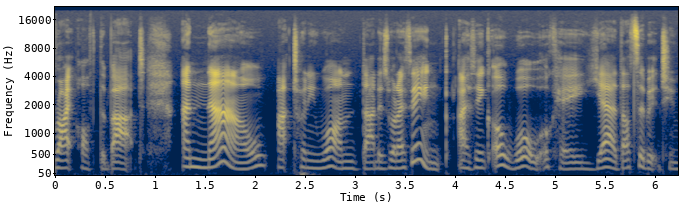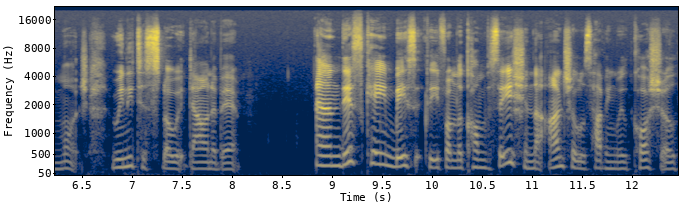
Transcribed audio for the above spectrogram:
right off the bat. And now at 21, that is what I think. I think, oh, whoa, okay, yeah, that's a bit too much. We need to slow it down a bit. And this came basically from the conversation that Anchal was having with Kaushal.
